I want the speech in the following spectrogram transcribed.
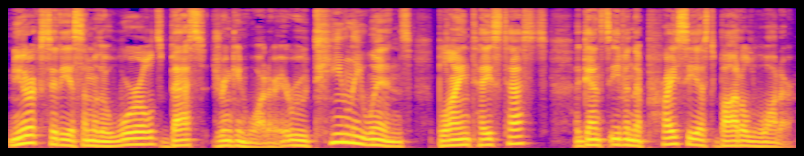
New York City is some of the world's best drinking water. It routinely wins blind taste tests against even the priciest bottled water.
